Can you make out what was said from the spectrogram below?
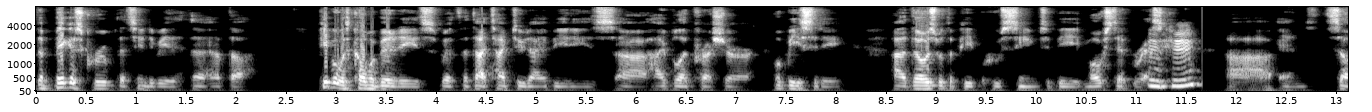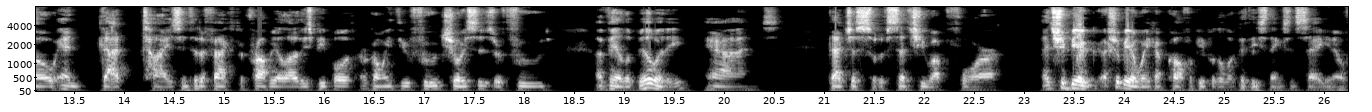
the biggest group that seemed to be the, the people with comorbidities, with type two diabetes, uh, high blood pressure, obesity. Uh, those were the people who seemed to be most at risk. Mm-hmm. Uh, and so, and that ties into the fact that probably a lot of these people are going through food choices or food availability, and that just sort of sets you up for it should be a it should be a wake up call for people to look at these things and say, you know,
